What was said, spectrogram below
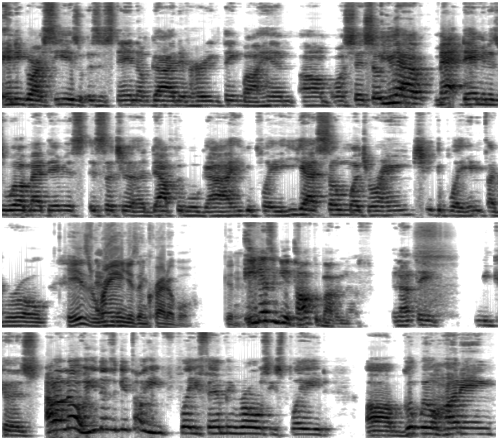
Andy Garcia is, is a stand-up guy. I never heard anything about him um, on set. So you have Matt Damon as well. Matt Damon is, is such an adaptable guy. He can play. He has so much range. He can play any type of role. His and range is incredible. Goodness. He doesn't get talked about enough, and I think because I don't know, he doesn't get talked. He played family roles. He's played uh, Good Will Hunting.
